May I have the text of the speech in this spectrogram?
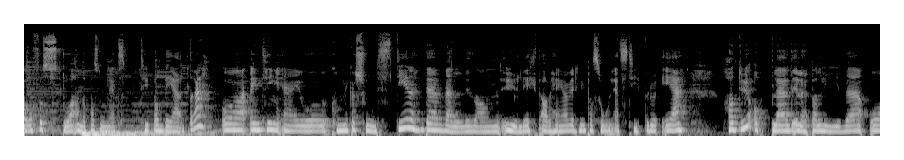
for å forstå andre personlighetstyper bedre. Og en ting er jo kommunikasjonsstil. Det er veldig sånn ulikt avhengig av hvilken personlighetstype du er. Har du opplevd i løpet av livet å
